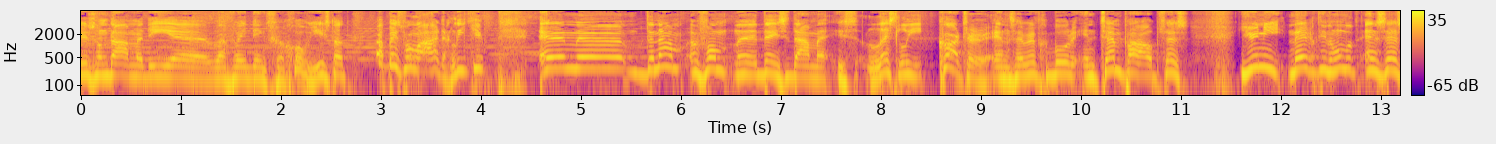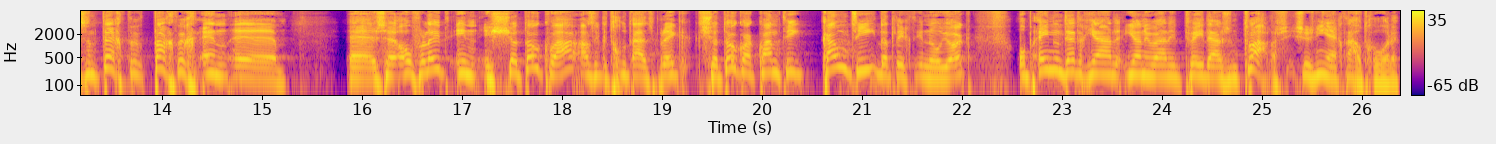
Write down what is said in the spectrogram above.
Weer zo'n dame die, eh, waarvan je denkt van, goh, wie is dat? Maar best wel een aardig liedje. En eh, de naam van eh, deze dame is Leslie Carter. En zij werd geboren in Tampa op 6 juni 1986. En ze overleed in Chautauqua, als ik het goed uitspreek. Chautauqua County, County, dat ligt in New York. Op 31 jan- januari 2012. Ze is dus niet echt oud geworden.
